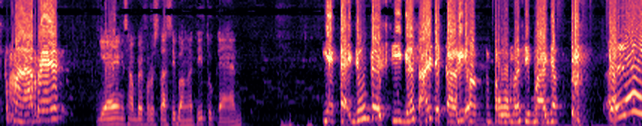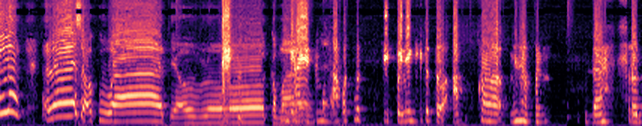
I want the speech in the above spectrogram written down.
kemarin Ya yang sampai frustasi banget itu kan. ya gak juga sih biasa aja kali orang cowok masih banyak Alah, alah, alah, sok kuat. Ya Allah, kemarin. emang aku tuh tipenya gitu tuh aku kalau misalkan udah seret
